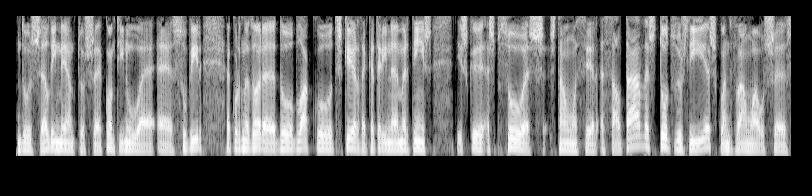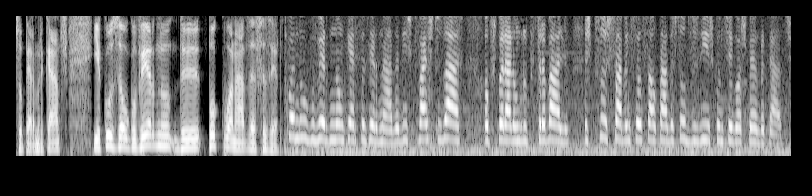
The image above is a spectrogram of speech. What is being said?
dos alimentos eh, continua a subir. A coordenadora do Bloco de Esquerda, Catarina Martins, diz que as pessoas estão a ser assaltadas todos os dias quando vão aos eh, supermercados e acusa o governo de pouco ou nada fazer. Quando o governo não quer fazer nada, diz que vai estudar ou preparar um grupo de trabalho. As pessoas sabem que são assaltadas todos os dias quando chegam aos supermercados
